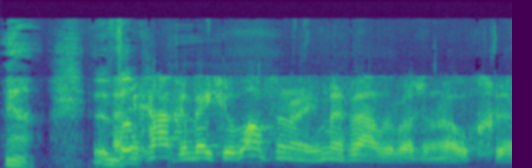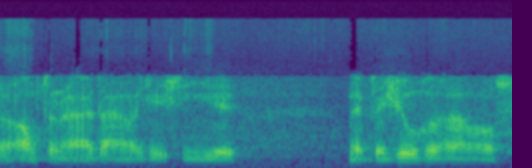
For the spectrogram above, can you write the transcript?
ja. En wat- dan ga ik een beetje op ambtenaar. Mijn vader was een hoog eh, ambtenaar. Uiteindelijk is hij eh, met pensioen gegaan als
